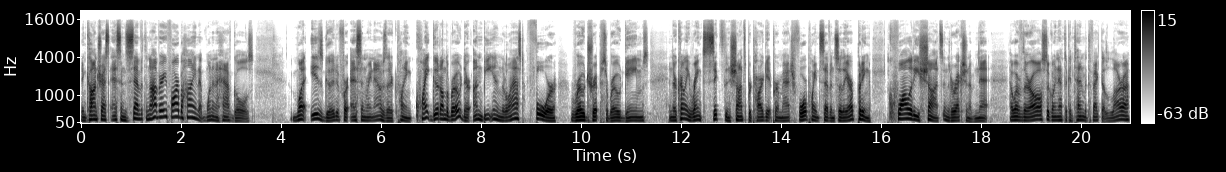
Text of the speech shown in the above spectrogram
In contrast, Essen seventh, not very far behind at one and a half goals. What is good for Essen right now is they're playing quite good on the road. They're unbeaten in their last four road trips, road games and they're currently ranked sixth in shots per target per match, 4.7. So they are putting quality shots in the direction of net. However, they're also going to have to contend with the fact that Lara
